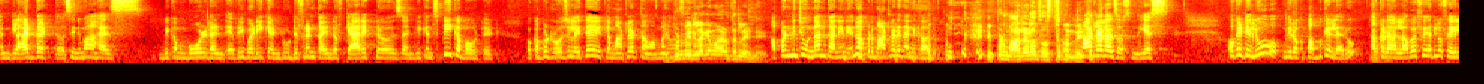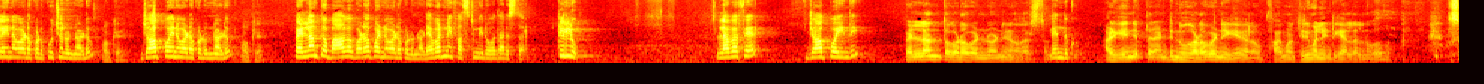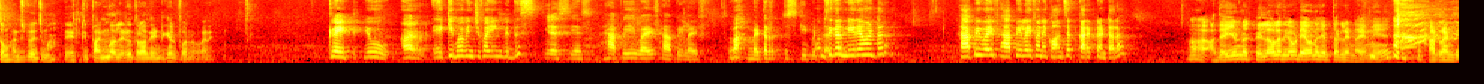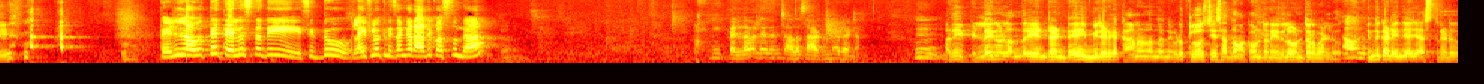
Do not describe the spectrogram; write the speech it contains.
I'm glad that cinema has become bold and everybody can do different kind of characters and we can speak about it ఒకప్పుడు రోజులైతే ఇట్లా మాట్లాడతామా మనం ఇప్పుడు మీరు ఇలాగే మాట్లాడతారులేండి. అప్పటి నుంచి ఉన్నాను కానీ నేను అప్పుడు మాట్లాడేదాన్ని కాదు. ఇప్పుడు మాట్లాడాల్సి వస్తుంది. మాట్లాడాల్సి వస్తుంది ఎస్ ఓకే టిల్లు మీరు ఒక పబ్కి వెళ్ళారు అక్కడ లవ్ అఫేర్లో ఫెయిల్ అయిన వాడు ఒకడు కూర్చొని ఉన్నాడు. ఓకే. జాబ్ పోయిన వాడు ఒకడు ఉన్నాడు. ఓకే. పెళ్ళాంతో బాగా గొడవ పడినవాడు ఒకడు ఉన్నాడు. ఎవరిని ఫస్ట్ మీరు ఓదారుస్తారు? టిల్లు. లవ్ అఫేర్ జాబ్ పోయింది. పెళ్ళంతో గొడవపడినోడిని నేను ఓదారుస్తాను. ఎందుకు? ఆడికి ఏం చెప్తారంటే నువ్వు గొడవపడి నీకు ఏం తిరిగి మళ్ళీ ఇంటికి వెళ్ళాలి నువ్వు. సో మర్చిపోవచ్చు మా పని మొదలెడు తర్వాత ఇంటికి వెళ్ళిపో నువ్వు అని. Great you are ఏకీభవించిఫైయింగ్ with this yes yes happy wife happy life better just keep it Vamsi గారు మీరేమంటారు? హ్యాపీ వైఫ్ హ్యాపీ లైఫ్ అనే కాన్సెప్ట్ కరెక్ట్ అంటారా? ఆ, అది అయ్యి ఉండొచ్చు పెళ్ళి అవ్వలేదు కాబట్టి ఏమన్నా చెప్తాడులేండి అవన్నీ అట్లాంటివి పెళ్ళి అవుతే తెలుస్తుంది. సిద్ధు లైఫ్లోకి నిజంగా రాధికి వస్తుందా? మీకు పెళ్ళవలేదని చాలా సాడ్ ఉన్నారు ఆయన. అదే ఈ పెళ్ళైన వాళ్ళందరూ ఏంటంటే ఇమీడియట్గా కాని వాళ్ళందరినీ కూడా క్లోజ్ చేసేద్దాం అకౌంట్ అనే ఇదిలో ఉంటారు వాళ్ళు. ఎందుకు ఆడు ఎంజాయ్ చేస్తున్నాడు?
